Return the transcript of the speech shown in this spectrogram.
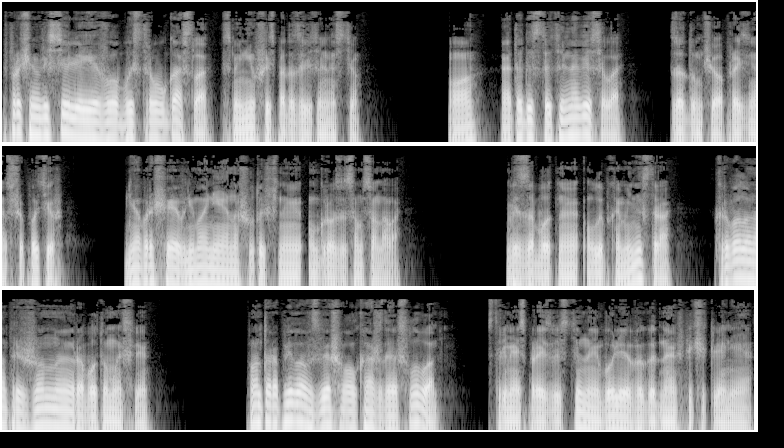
Впрочем, веселье его быстро угасло, сменившись подозрительностью. «О, это действительно весело», — задумчиво произнес Шепотьев, не обращая внимания на шуточные угрозы Самсонова. Беззаботная улыбка министра скрывала напряженную работу мысли. Он торопливо взвешивал каждое слово — стремясь произвести наиболее выгодное впечатление.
